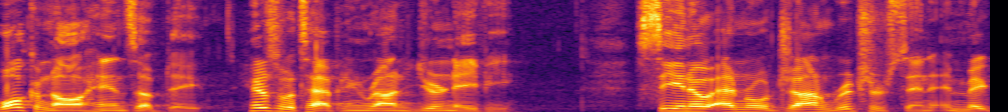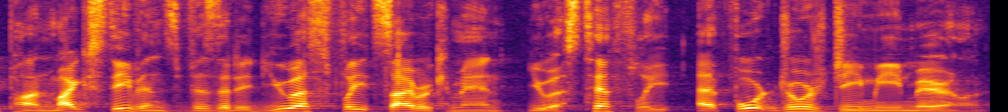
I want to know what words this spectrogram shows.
Welcome to All Hands Update. Here's what's happening around your Navy. CNO Admiral John Richardson and MCPON Mike Stevens visited U.S. Fleet Cyber Command, U.S. 10th Fleet, at Fort George G. Meade, Maryland.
